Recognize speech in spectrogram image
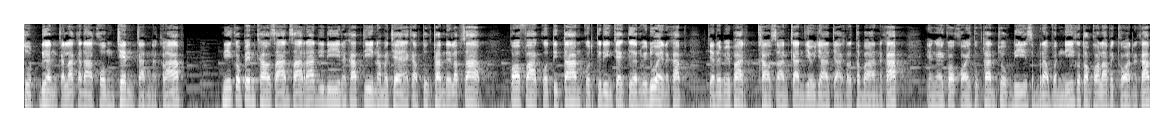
สุดเดือนกรกฎาคมเช่นกันนะครับ นี่ก็เป็นข่าวสารสาระดีๆนะครับที่นำมาแชร์ให้กับทุกท่านได้รับทราบ ก็ฝากกดติดตามกดกระดิ่งแจ้งเตือนไว้ด้วยนะครับ จะได้ไม่พลาดข่าวสารการเยียวยาจากรัฐบาลนะครับ ยังไงก็ขอให้ทุกท่านโชคดีสำหรับวันนี้ก็ต้องขอลาไปก่อนนะครับ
